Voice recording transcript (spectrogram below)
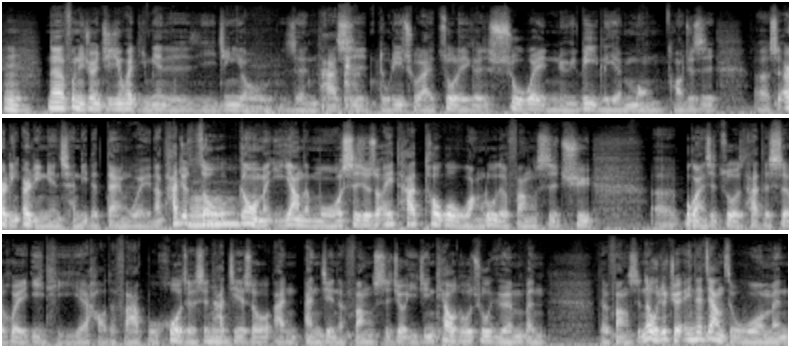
嗯，那妇女救援基金会里面的已经有人，他是独立出来做了一个数位女力联盟，好，就是呃是二零二零年成立的单位，那他就走跟我们一样的模式，就是说，哎，他透过网络的方式去，呃，不管是做他的社会议题也好的发布，或者是他接收案案件的方式，就已经跳脱出原本的方式，那我就觉得，哎，那这样子我们。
